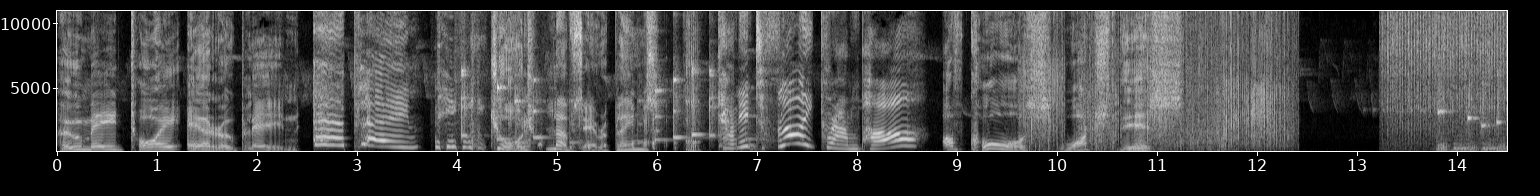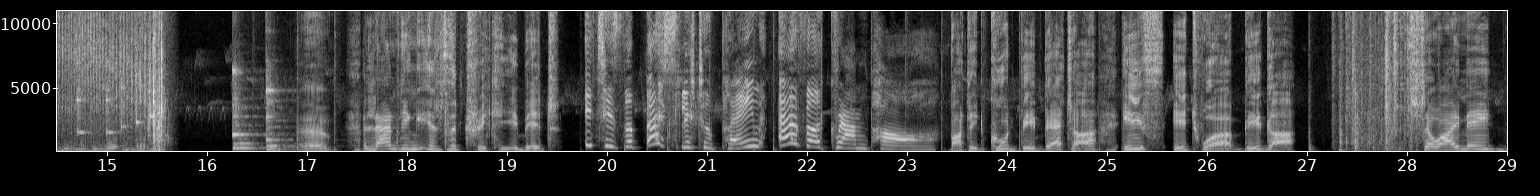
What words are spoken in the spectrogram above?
homemade toy aeroplane. Airplane. George loves aeroplanes. Can it fly, Grandpa? Of course. Watch this. Uh, landing is the tricky bit, It is the best little plane ever, Grandpa. but it could be better if it were bigger. So I made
